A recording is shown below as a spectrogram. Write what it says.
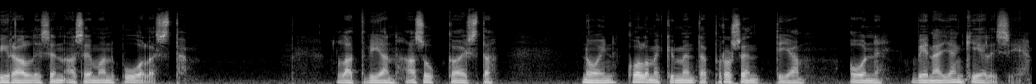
virallisen aseman puolesta. Latvian asukkaista noin 30 prosenttia on venäjänkielisiä.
